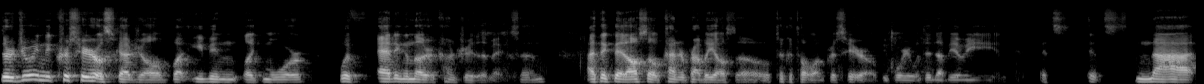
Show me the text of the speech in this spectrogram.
they're doing the Chris Hero schedule, but even like more with adding another country to the mix. And I think that also kind of probably also took a toll on Chris Hero before he went to WWE. It's it's not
